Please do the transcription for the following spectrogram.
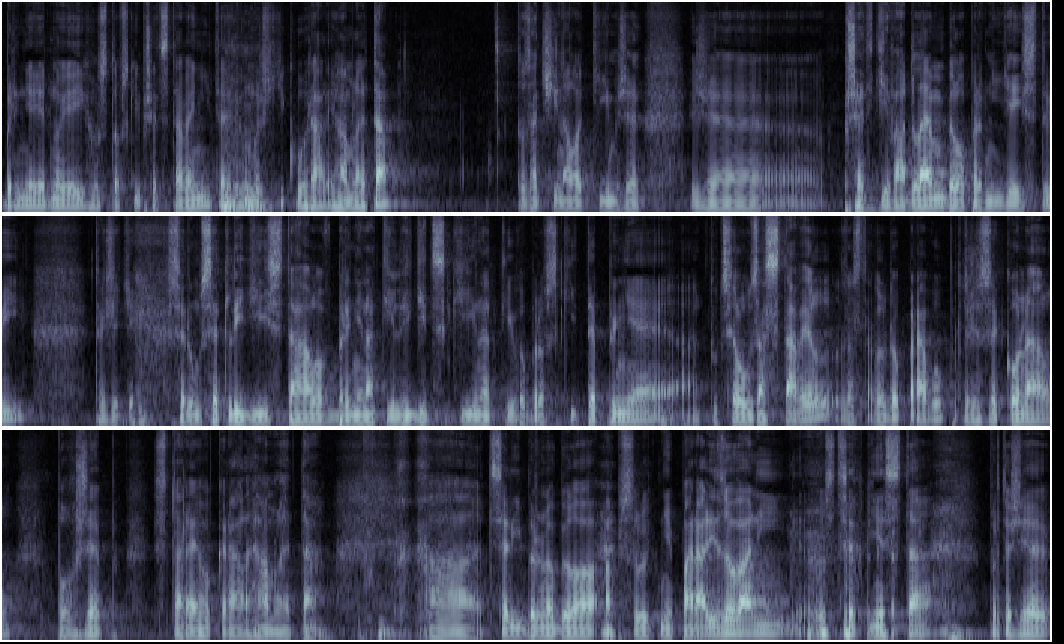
Brně jedno jejich hostovské představení, tehdy u Mrštíků hráli Hamleta. To začínalo tím, že, že před divadlem bylo první dějství, takže těch 700 lidí stálo v Brně na té lidický, na té obrovské tepně a tu celou zastavil, zastavil dopravu, protože se konal pohřeb starého krále Hamleta. A celý Brno bylo absolutně paralizovaný střed města, protože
